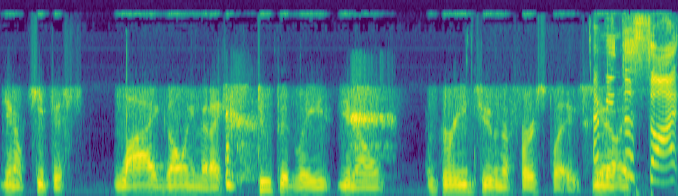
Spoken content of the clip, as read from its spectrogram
you know keep this lie going that I stupidly you know agreed to in the first place. I You mean, know, the thought,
